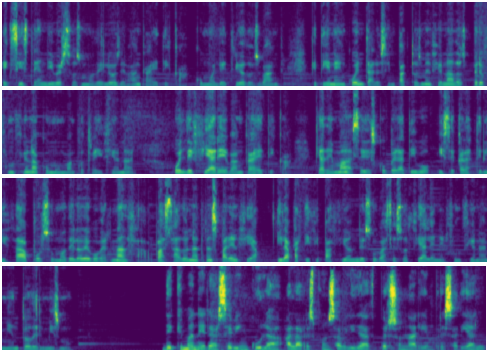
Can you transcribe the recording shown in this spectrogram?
Existen diversos modelos de banca ética, como el de Triodos Bank, que tiene en cuenta los impactos mencionados pero funciona como un banco tradicional, o el de Fiare Banca Ética, que además es cooperativo y se caracteriza por su modelo de gobernanza basado en la transparencia y la participación de su base social en el funcionamiento del mismo. ¿De qué manera se vincula a la responsabilidad personal y empresarial?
